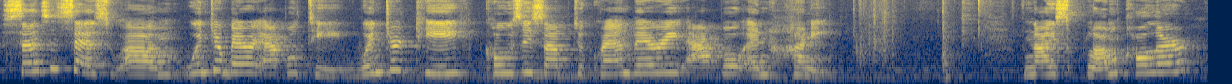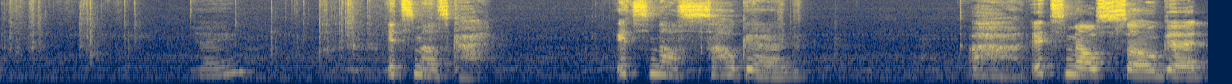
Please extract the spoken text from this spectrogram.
Scentsy says um, winterberry apple tea, winter tea cozies up to cranberry, apple, and honey. Nice plum color. Okay. It smells good. It smells so good. Ah, it smells so good.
